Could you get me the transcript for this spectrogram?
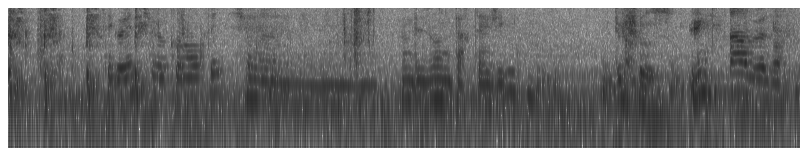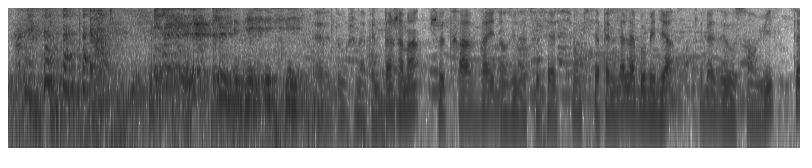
Ségolène, tu veux commencer sur... euh, Un besoin de partager. Deux choses. Une Un besoin. C'est difficile. Euh, donc je m'appelle Benjamin, je travaille dans une association qui s'appelle La Labo Média, qui est basée au 108.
